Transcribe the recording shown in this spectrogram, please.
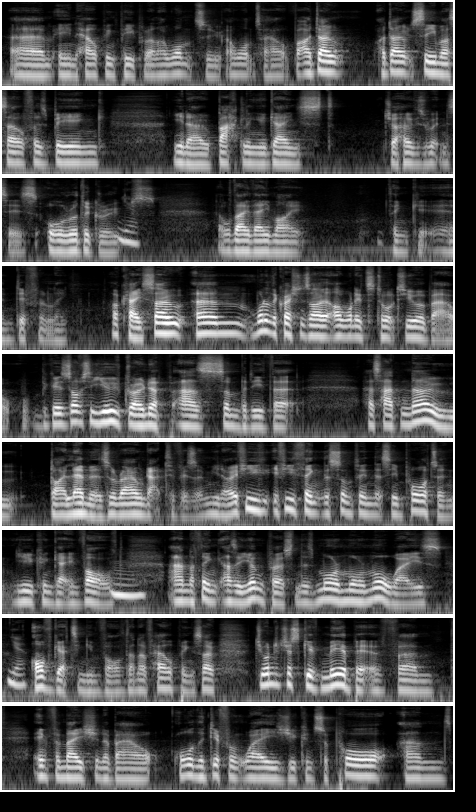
um, in helping people and I want to, I want to help. But I don't, I don't see myself as being, you know, battling against Jehovah's Witnesses or other groups, although they might think uh, differently. Okay, so um, one of the questions I, I wanted to talk to you about, because obviously you've grown up as somebody that has had no dilemmas around activism. You know, if you if you think there's something that's important, you can get involved. Mm. And I think as a young person, there's more and more and more ways Yeah. of getting involved and of helping. So, do you want to just give me a bit of um, information about all the different ways you can support and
